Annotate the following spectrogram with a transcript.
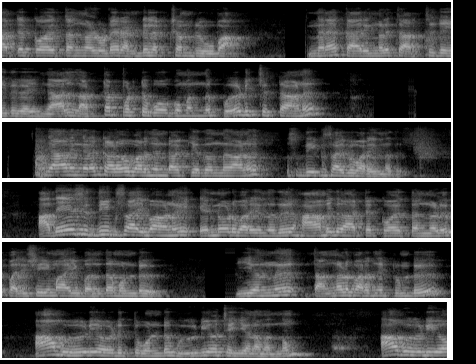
ആറ്റക്കോയത്തങ്ങളുടെ രണ്ട് ലക്ഷം രൂപ. ഇങ്ങനെ കാര്യങ്ങൾ ചർച്ച ചെയ്തു കഴിഞ്ഞാൽ നഷ്ടപ്പെട്ടു പോകുമെന്ന് പേടിച്ചിട്ടാണ് ഞാൻ ഇങ്ങനെ കളവ് പറഞ്ഞുണ്ടാക്കിയതെന്നാണ് സിദ്ദീഖ് സാഹിബ് പറയുന്നത്. അതേ സിദ്ദീഖ് സാഹിബാണ് എന്നോട് പറയുന്നത് ഹാമിദ് ആറ്റക്കോയ തങ്ങൾ പലിശയുമായി ബന്ധമുണ്ട് എന്ന് തങ്ങൾ പറഞ്ഞിട്ടുണ്ട്. ആ വീഡിയോ എടുത്തുകൊണ്ട് വീഡിയോ ചെയ്യണമെന്നും ആ വീഡിയോ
